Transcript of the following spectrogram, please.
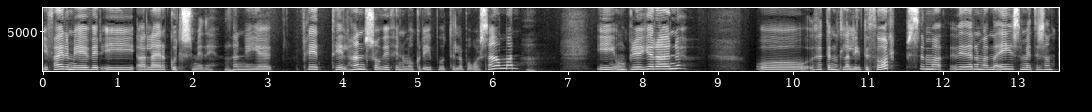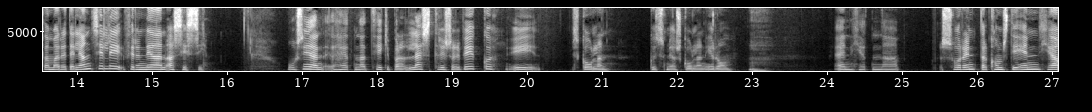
ég færi mig yfir í að læra guldsmiði. Mm. Þannig ég flytt til hans og við finnum okkur íbúið til að búa saman mm. í Umbriðuhjaraðinu og þetta er náttúrulega lítið þorp sem við erum hérna í sem heitir Santa Maria del Angeli fyrir neðan Assisi. Og síðan hérna tekið bara lest trísar í viku í skólan, Guðsmíðaskólan í Róm. Mm. En hérna svo reyndar komst ég inn hjá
